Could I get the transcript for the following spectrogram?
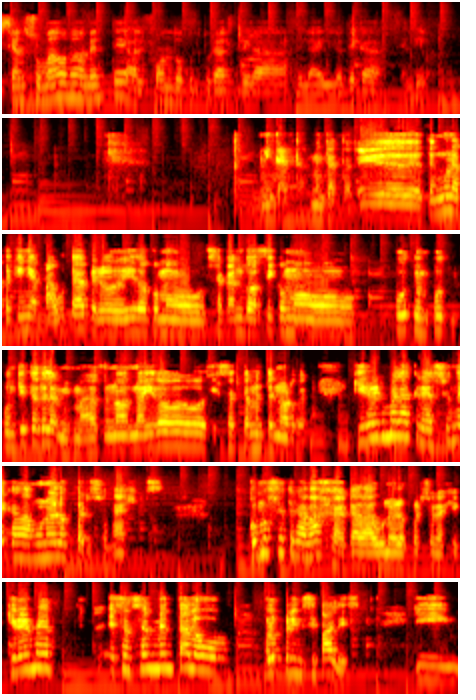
se han sumado nuevamente al Fondo Cultural de la, de la Biblioteca en Lima. Me encanta, me encanta. Eh, tengo una pequeña pauta, pero he ido como sacando así como puntitas de la misma, no, no ha ido exactamente en orden. Quiero irme a la creación de cada uno de los personajes. ¿Cómo se trabaja cada uno de los personajes? Quiero irme esencialmente a, a los principales. Y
